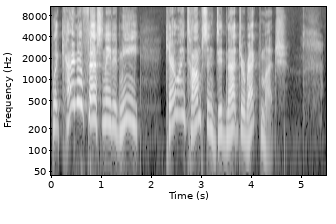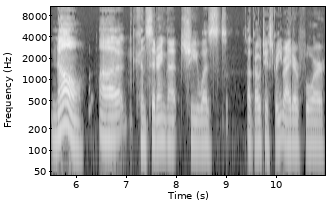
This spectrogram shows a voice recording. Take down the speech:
what kind of fascinated me, Caroline Thompson did not direct much. No, uh, considering that she was a go-to screenwriter for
